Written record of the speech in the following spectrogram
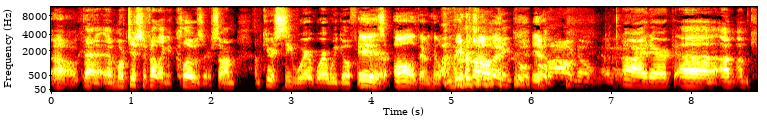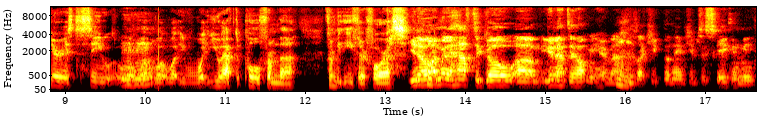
oh, okay. That uh, Morticia felt like a closer, so I'm I'm curious to see where, where we go from It It is all downhill from here. Oh, gentlemen. okay, cool, Yeah. cool. Oh no, no, no. no. All right, Eric. Uh, I'm, I'm curious to see w- Mhm. what, what, you, what you have to pull from the from the ether for us. You know, I'm gonna have to go. Um, you're gonna have to help me here, man, Mhm. because I keep the name keeps escaping me.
